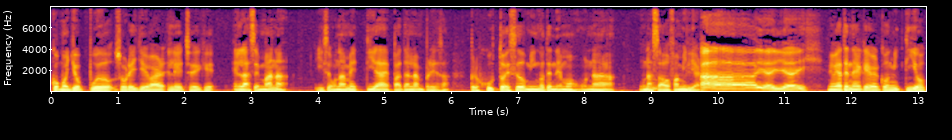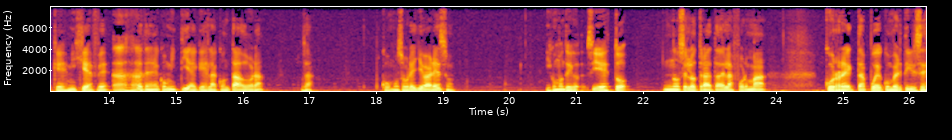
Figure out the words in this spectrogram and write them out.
¿cómo yo puedo sobrellevar el hecho de que en la semana hice una metida de pata en la empresa, pero justo ese domingo tenemos una, un asado familiar? Ay, ay, ay. Me voy a tener que ver con mi tío, que es mi jefe, voy a tener con mi tía, que es la contadora, o sea, ¿cómo sobrellevar eso? Y como te digo, si esto no se lo trata de la forma correcta, puede convertirse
